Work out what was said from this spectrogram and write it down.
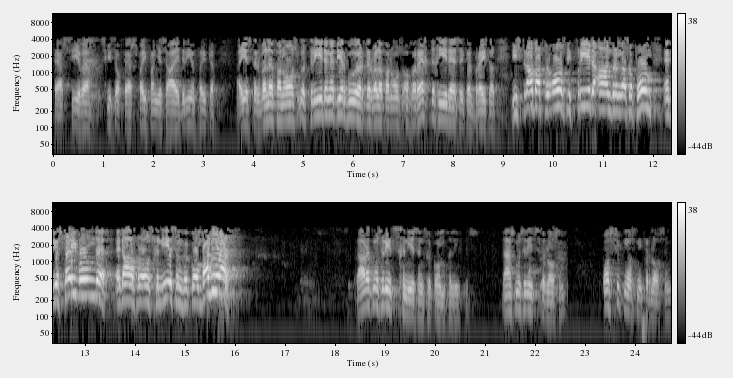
Vers 7, skuis tog vers 5 van Jesaja 53. Hy is ter wille van ons oortredinge deurboor, ter wille van ons ongeregtighede is hy verbrysel. Die straf wat vir ons die vrede aanbring was op hom en deur sy wonde het daar vir ons genesing gekom. Wanneer? Daar het mos reeds genesing gekom, geliefdes. Daar's mos reeds verlossing. Ons soek mos nie verlossing.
